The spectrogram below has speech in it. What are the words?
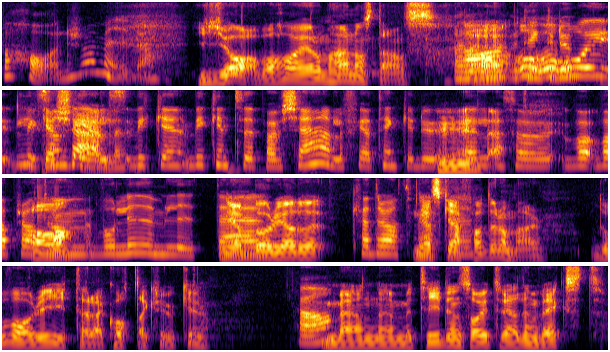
Vad har du dem i då? Ja, vad har jag de här någonstans? Ja, Eh, och, och, och Vilka liksom kärl? dels, vilken, vilken typ av kärl? För jag tänker du, Mm. eller alltså, vad, vad pratar Ja. om? Volym, liter, när jag började, kvadratmeter? när jag skaffade de här, då var det i terrakottakrukor. Ja. Men eh, med tiden så har ju träden växt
